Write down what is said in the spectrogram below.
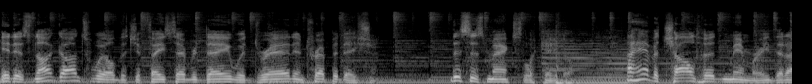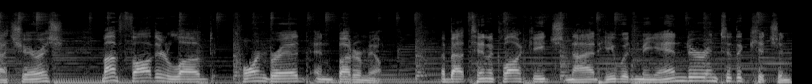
It is not God's will that you face every day with dread and trepidation. This is Max Lucado. I have a childhood memory that I cherish. My father loved cornbread and buttermilk. About 10 o'clock each night, he would meander into the kitchen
